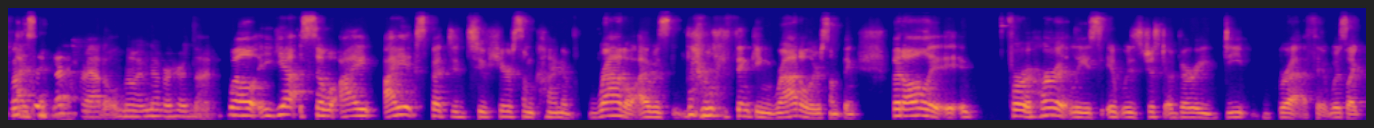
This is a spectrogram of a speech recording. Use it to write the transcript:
What's I, the death rattle? No, I've never heard that. Well, yeah. So I I expected to hear some kind of rattle. I was literally thinking rattle or something, but all it, it, for her at least, it was just a very deep breath. It was like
